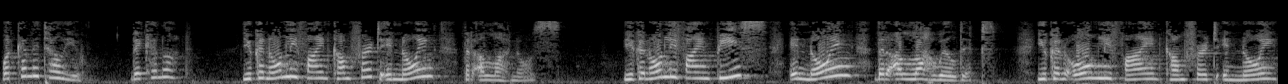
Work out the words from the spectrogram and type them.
What can they tell you? They cannot. You can only find comfort in knowing that Allah knows. You can only find peace in knowing that Allah willed it. You can only find comfort in knowing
